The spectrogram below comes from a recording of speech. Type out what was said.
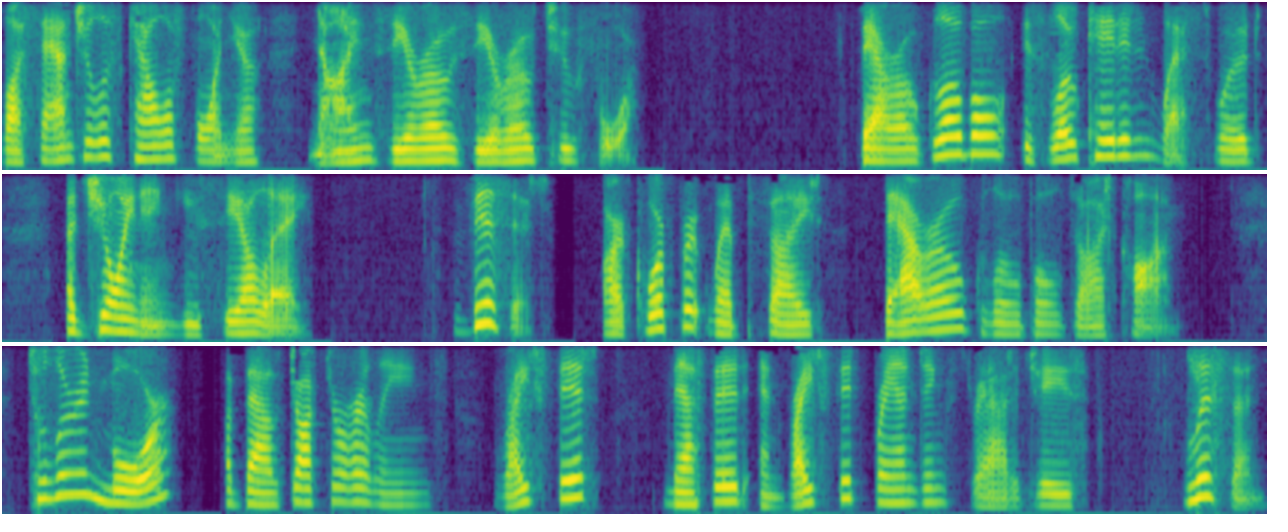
Los Angeles, California, 90024. Barro Global is located in Westwood, adjoining UCLA. Visit our corporate website, barroglobal.com, to learn more about Dr. Arlene's Right Fit method and Right Fit branding strategies. Listen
